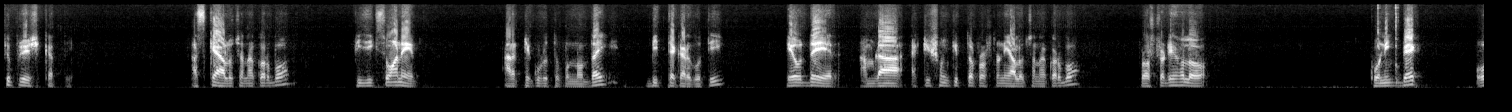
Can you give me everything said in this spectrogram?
সুপ্রিয় শিক্ষার্থী, আজকে আলোচনা করব ফিজিক্স ওয়ানের আরেকটি গুরুত্বপূর্ণ অধ্যায়, বৃত্তাকার গতি। এই অধ্যায়ের আমরা একটি সংক্ষিপ্ত প্রশ্ন নিয়ে আলোচনা করব। প্রশ্নটি হলো, কণিক ব্যাগ ও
